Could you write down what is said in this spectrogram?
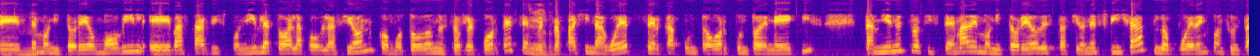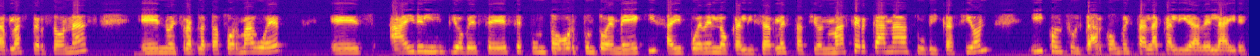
de este monitoreo móvil eh, va a estar disponible a toda la población, como todos nuestros reportes, en nuestra página web cerca.org.mx. También nuestro sistema de monitoreo de estaciones fijas lo pueden consultar las personas en nuestra plataforma web es airelimpiobcs.org.mx. Ahí pueden localizar la estación más cercana a su ubicación y consultar cómo está la calidad del aire.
